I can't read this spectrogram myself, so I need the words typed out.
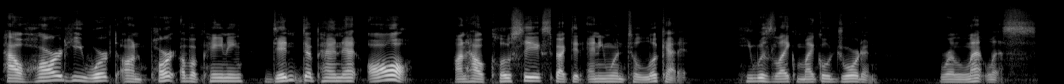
How hard he worked on part of a painting didn't depend at all on how closely expected anyone to look at it. He was like Michael Jordan, relentless.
